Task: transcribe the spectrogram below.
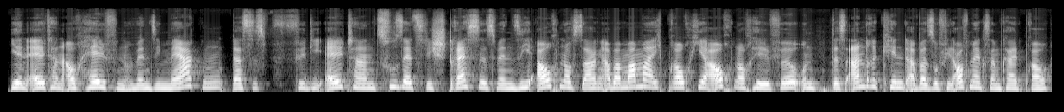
ihren Eltern auch helfen. Und wenn sie merken, dass es für die Eltern zusätzlich Stress ist, wenn sie auch noch sagen, aber Mama, ich brauche hier auch noch Hilfe und das andere Kind aber so viel Aufmerksamkeit braucht,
